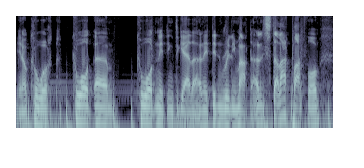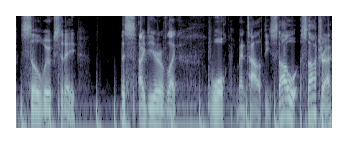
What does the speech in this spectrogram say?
you know, co- co- um, coordinating together, and it didn't really matter. And it's still that platform still works today. This idea of like woke mentality. Star Star Trek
